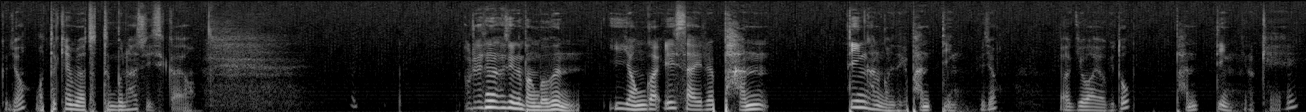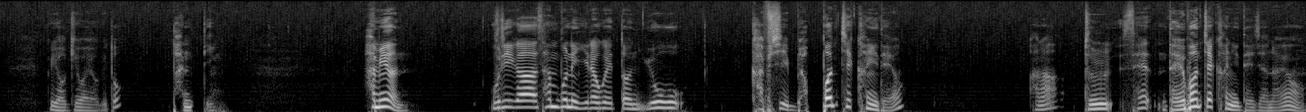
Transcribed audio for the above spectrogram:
그죠? 어떻게 하면 여섯 등분을 할 수 있을까요? 우리가 생각할 수 있는 방법은 이 0과 1 사이를 반띵 하는 겁니다. 반띵. 그죠? 여기와 여기도 반띵. 이렇게. 여기와 여기도 반띵. 하면 우리가 3분의 2라고 했던 요 값이 몇 번째 칸이 돼요? 하나, 둘, 셋, 네 번째 칸이 되잖아요.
